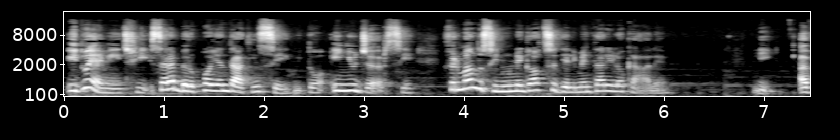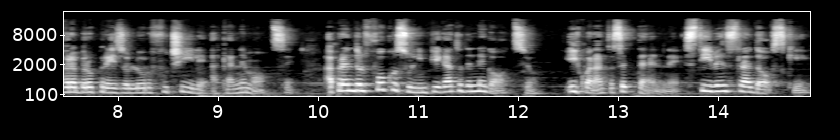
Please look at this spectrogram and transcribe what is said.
I due amici sarebbero poi andati in seguito in New Jersey, fermandosi in un negozio di alimentari locale. Lì avrebbero preso il loro fucile a canne mozze, aprendo il fuoco sull'impiegato del negozio, il 47enne Steven Stradowski.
